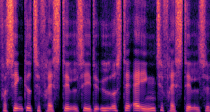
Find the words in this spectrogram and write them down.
Forsinket tilfredsstillelse i det yderste er ingen tilfredsstillelse.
